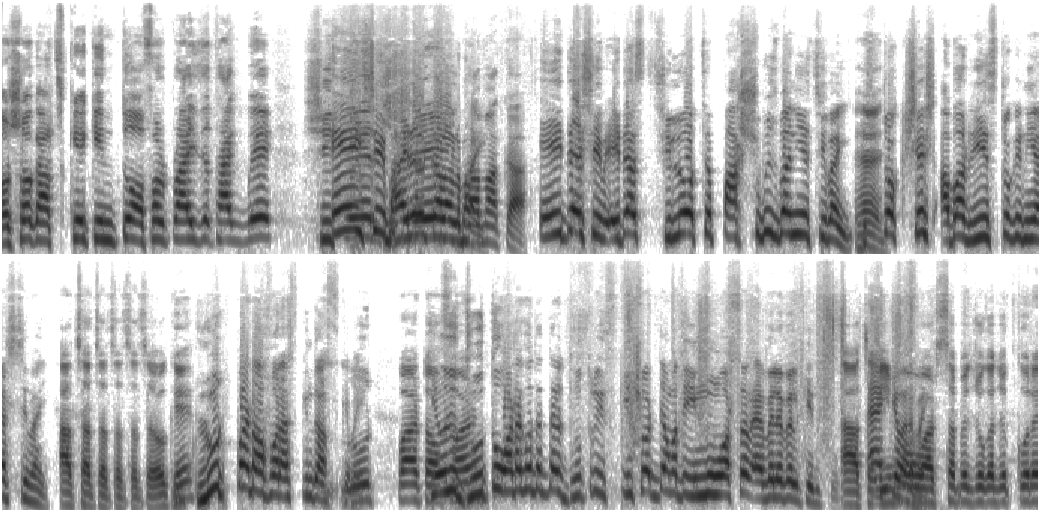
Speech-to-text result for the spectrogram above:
দর্শক আজকে কিন্তু অফার প্রাইজে থাকবে এই শীতের সেই ভাইরাল কালার ভাই এইটা সে এটা ছিল হচ্ছে পাঁচশো পিস বানিয়েছি ভাই। স্টক শেষ আবার রিস্টকে নিয়ে আসছি ভাই। আচ্ছা আচ্ছা আচ্ছা আচ্ছা ওকে। লুটপাট অফার আজ কিন্তু আজকে লুটপাট কেউ যদি দ্রুত অর্ডার করতে তাহলে দ্রুত স্ক্রিনশট দিয়ে আমাদের ইমো হোয়াটসঅ্যাপ অ্যাভেলেবেল কিন্তু। আচ্ছা ইমো হোয়াটসঅ্যাপে যোগাযোগ করে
